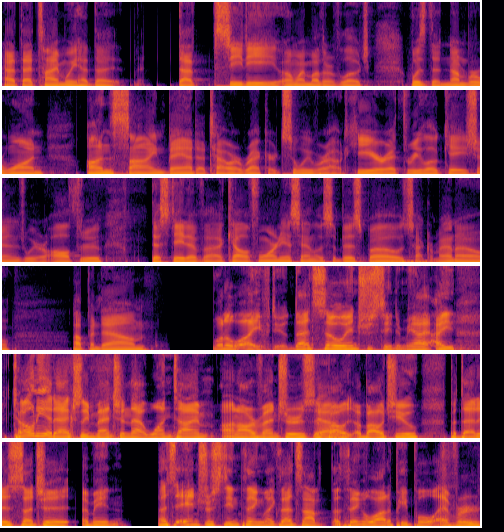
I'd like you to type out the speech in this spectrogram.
at that time we had the that CD. Oh, my mother of Loach was the number one unsigned band at Tower Records. So we were out here at three locations. We were all through the state of uh, California, San Luis Obispo, Sacramento, up and down. What a life, dude. That's so interesting to me. I, I Tony had actually mentioned that one time on our ventures Yeah. about about you, but that is such a I mean, that's an interesting thing. Like that's not a thing a lot of people ever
